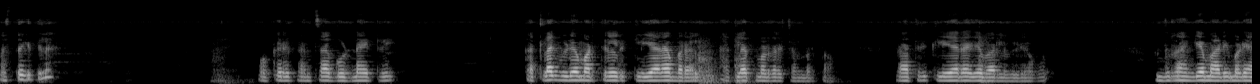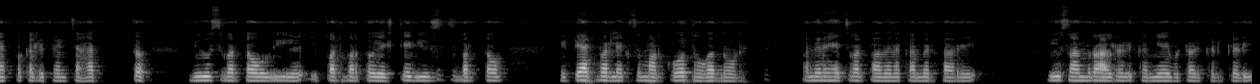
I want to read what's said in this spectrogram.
ಮಸ್ತ್ ಆಗಿತ್ತಿಲ್ಲ? ಓಕೆ ರೀ ಫ್ರೆಂಡ್ಸ ಗುಡ್ ನೈಟ್ ರೀ. ಕತ್ಲಾಗ ಮಾಡ್ತಿರಲ್ಲ ರೀ ಕ್ಲಿಯರಾಗಿ ಬರಲ್ಲ. ಹಗ್ಲತ್ ಮಾಡಿದ್ರೆ ಚಂದ ಬರ್ತಾವೆ. ರಾತ್ರಿ ಕ್ಲಿಯರಾಗೇ ಬರಲ್ಲ ವಿಡಿಯೋಗಳು ಅಂದ್ರೆ ಹಾಗೆ ಮಾಡಿ ಮಾಡಿ ಹಾಕ್ಬೇಕಲ್ರಿ ಫ್ರೆಂಡ್ಸ, ಹತ್ತು ವ್ಯೂಸ್ ಬರ್ತಾವೆ ಇಪ್ಪತ್ತು ಬರ್ತಾವೆ, ಎಷ್ಟೇ ವ್ಯೂಸ್ ಬರ್ತಾವೆ, ಎಟ್ಟೆ ಹಾಕಿ ಬರಲಿ, ಎಕ್ಸು ಮಾಡ್ಕೋತ ಹೋಗೋದು ನೋಡಿರಿ. ಒಂದಿನ ಹೆಚ್ಚು ಬರ್ತಾವೆ, ಒಂದಿನ ಕಮ್ಮಿ ಇರ್ತಾವೆ ರೀ. ವ್ಯೂಸ್ ಅಂದ್ರೆ ಆಲ್ರೆಡಿ ಕಮ್ಮಿ ಆಗಿಬಿಟ್ಟಾವ್ರಿ ಕಡೆ ಕಡೆ.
